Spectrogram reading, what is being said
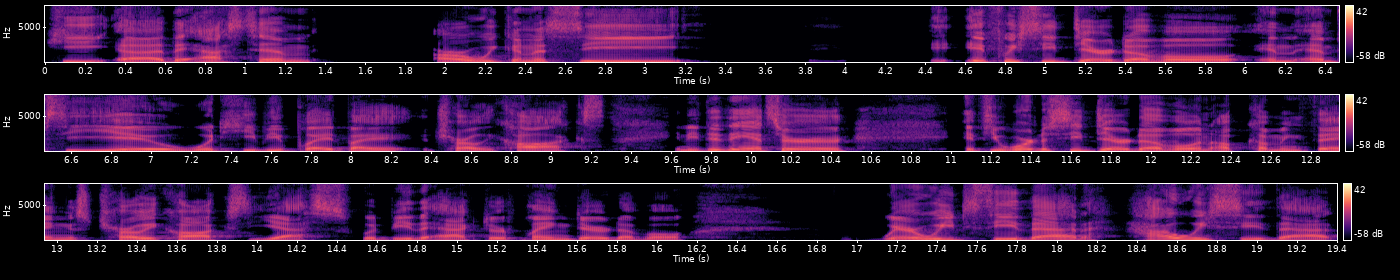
he uh, they asked him are we going to see if we see Daredevil in the MCU, would he be played by Charlie Cox? And he did answer if you were to see Daredevil in upcoming things, Charlie Cox, yes, would be the actor playing Daredevil. Where we'd see that, how we see that,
